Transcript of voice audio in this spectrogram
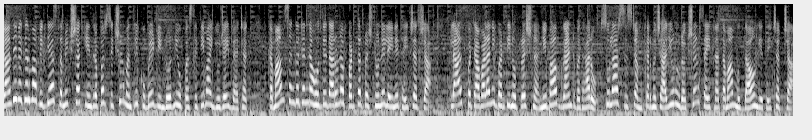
ગાંધીનગરમાં વિદ્યા સમીક્ષા કેન્દ્ર પર શિક્ષણ મંત્રી કુબેર ડિંડોરની ઉપસ્થિતિમાં યોજાઈ બેઠક. તમામ સંગઠનના હોદ્દેદારોના પડતર પ્રશ્નોને લઈને થઈ ચર્ચા. ક્લાર્ક પટાવાળાની ભરતીનો પ્રશ્ન, નિભાવ ગ્રાન્ટ વધારો, સોલાર સિસ્ટમ, કર્મચારીઓનું રક્ષણ સહિતના તમામ મુદ્દાઓ અંગે થઈ ચર્ચા.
